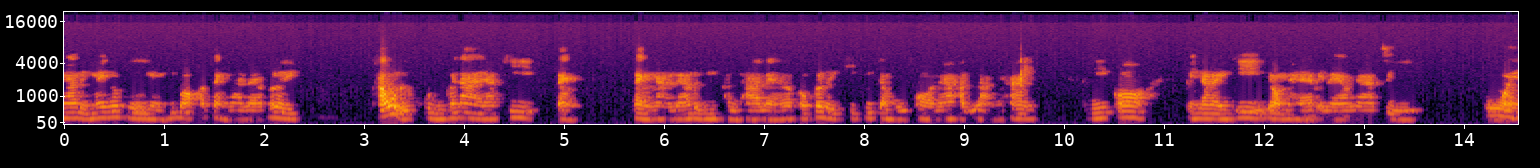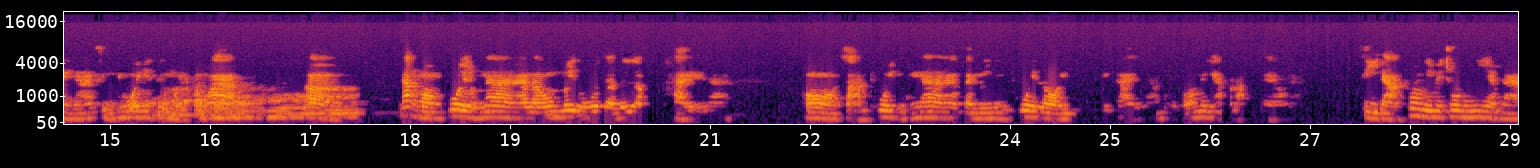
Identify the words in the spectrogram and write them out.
นะหรือไม่ก็คืออย่างที่บอกเขาแต่งงานแล้วก็เลยเขาหรือคุณก็ได้นะที่แต่งแต่งงานแล้วหรือมีพันธะแล้วแล้วเขาก็เลยคิดที่จะมุกอ่อนนะหันหลังให้ อันนี้ก็ เป็นอะไรที่ยอมแพ้ไปแล้วนะสีถ้วยนะสีถ้วยนี่คือเหมือนกับว่า เอ่อนั่งมองถ้วยตรงหน้านะแล้วไม่รู้ว่าจะเลือกใครนะก็สามถ้วยอยู่ข้างหน้านะแต่มีหนึ่งถ้วยลอยอยู่ไกลๆนะเหมือนว่าไม่อยากหลับแล้วนะสี่ดาบช่วงนี้เป็นช่วงเงียบนะ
